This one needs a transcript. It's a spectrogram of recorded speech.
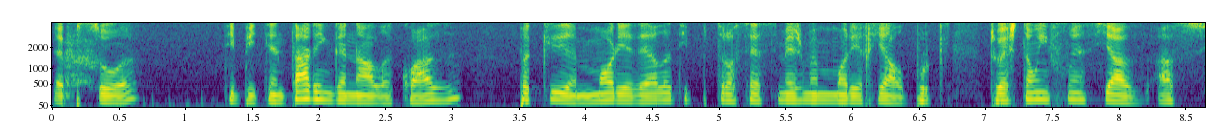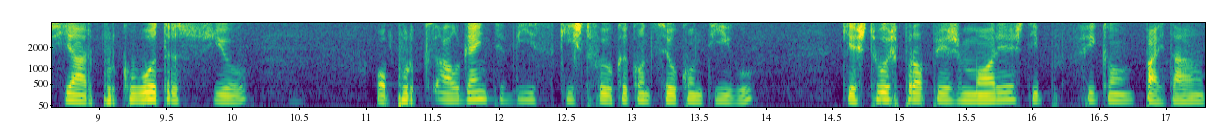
a pessoa, tipo, e tentar enganá-la quase para que a memória dela, tipo, trouxesse mesmo a memória real, porque tu és tão influenciado a associar porque o outro associou ou porque alguém te disse que isto foi o que aconteceu contigo, que as tuas próprias memórias tipo, ficam. Pai, tá,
